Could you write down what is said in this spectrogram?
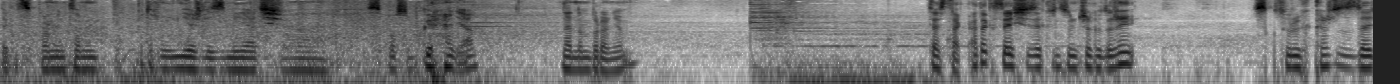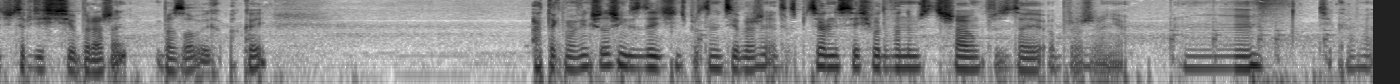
Tak co pamiętam, potrafią nieźle zmieniać e, sposób grania daną bronią. Jest tak, atak staje się zakręcą trzech uderzeń, z których każdy zadaje 40 obrażeń bazowych, ok. Atak ma większy zasięg, zadaje 10% więcej obrażeń, atak specjalny staje się ładowanym strzałem, który zadaje obrażenia. Mm, ciekawe.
